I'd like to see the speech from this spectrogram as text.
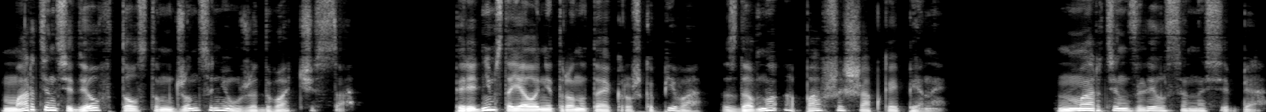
Мартин сидел в толстом Джонсоне уже два часа. Перед ним стояла нетронутая кружка пива с давно опавшей шапкой пены. Мартин злился на себя.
